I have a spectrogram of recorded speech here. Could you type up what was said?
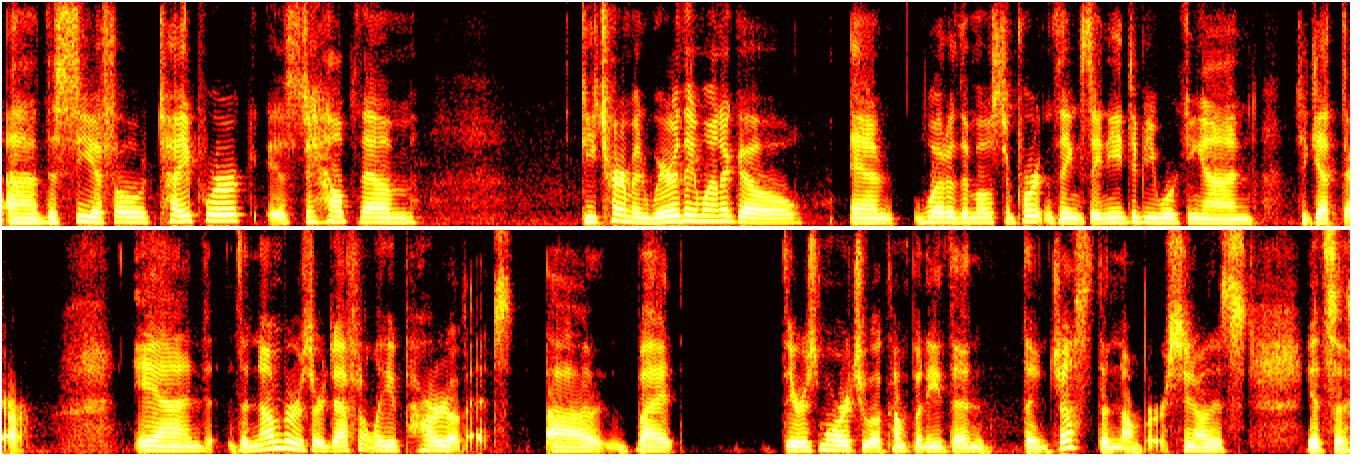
uh, the CFO type work is to help them determine where they want to go and what are the most important things they need to be working on to get there. And the numbers are definitely a part of it. Uh, but there's more to a company than than just the numbers. You know, it's it's a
